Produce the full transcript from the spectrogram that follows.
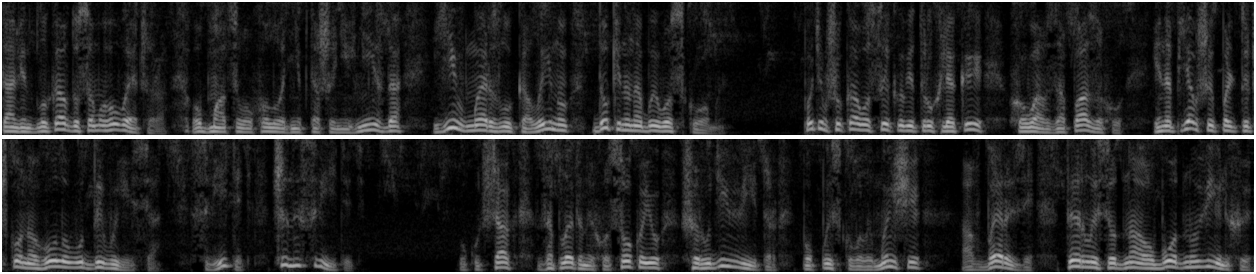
Там він блукав до самого вечора, обмацував холодні пташині гнізда, їв мерзлу калину, доки не набив оскоми. Потім шукав осикові трухляки, ховав за пазуху і, нап'явши пальтичко на голову, дивився світять чи не світять. У кущах, заплетених осокою, шарудів вітер, попискували миші, а в березі терлись одна об одну вільхи,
